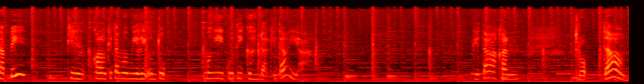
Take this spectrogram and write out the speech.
Tapi kalau kita memilih untuk mengikuti kehendak kita ya kita akan down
